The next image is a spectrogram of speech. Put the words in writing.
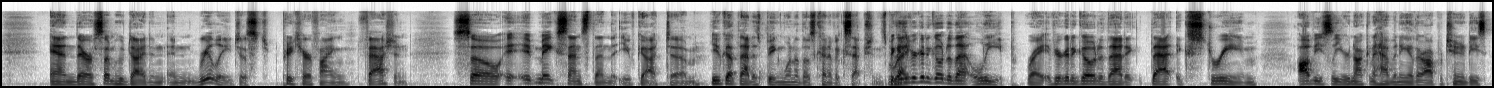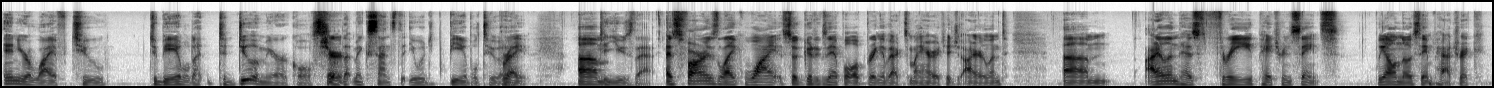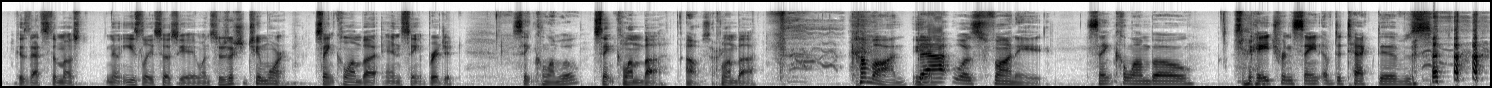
And there are some who died in, in really just pretty terrifying fashion. So it, it makes sense then that you've got um, you've got that as being one of those kind of exceptions. Because Right. if you're going to go to that leap, right? If you're going to go to that that extreme, obviously you're not going to have any other opportunities in your life to to be able to to do a miracle. So Sure. that makes sense that you would be able to uh, Right. to use that. as far as like why so good example i'll bring it back to my heritage ireland um, ireland has three patron saints we all know st patrick because that's the most you know easily associated ones there's actually two more st columba and st bridget Saint Columbo. st columba Oh, sorry. columba Come on, that was funny. Saint Columbo, patron saint of detectives.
